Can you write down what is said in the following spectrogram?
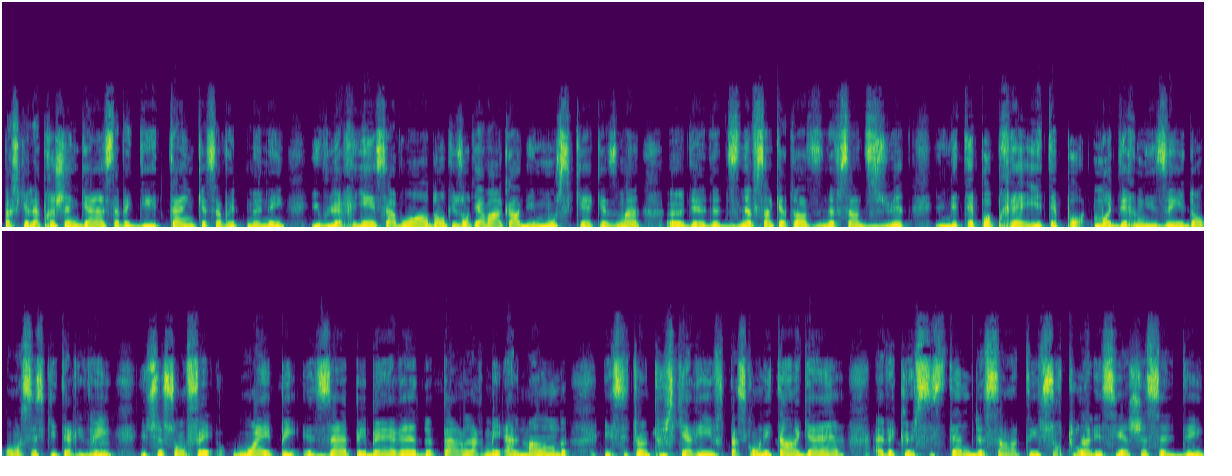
parce que la prochaine guerre, c'est avec des tanks que ça va être mené. Ils voulaient rien savoir. Donc, eux autres, il y avait encore des mousquets quasiment euh, de, 1914-1918. Ils n'étaient pas prêts, ils n'étaient pas modernisés. Donc, on sait ce qui est arrivé. Mm-hmm. Ils se sont fait wiper, zapper ben raide par l'armée allemande. Et c'est un peu ce qui arrive parce qu'on est en guerre avec un système de santé, surtout dans les CHSLD,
